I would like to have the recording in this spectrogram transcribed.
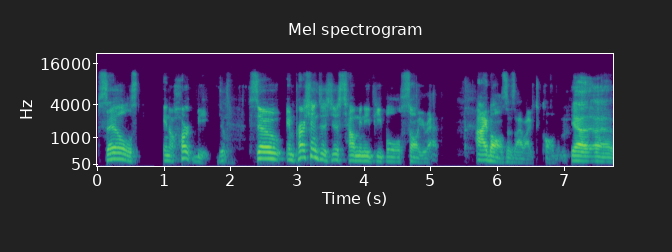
sales in a heartbeat. Yep. So impressions is just how many people saw your ad. Eyeballs, as I like to call them. Yeah, uh,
